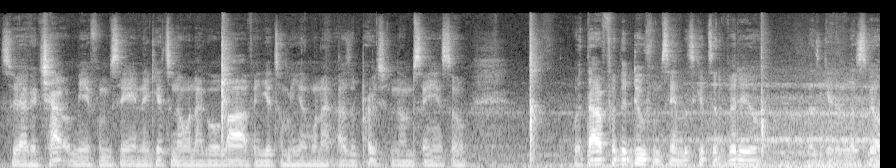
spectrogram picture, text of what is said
so y'all can chat with me if I'm saying and get to know when I go live and get to me when I as a person. You know what I'm saying so. Without further ado, from saying let's get to the video. Let's get it. Let's go.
